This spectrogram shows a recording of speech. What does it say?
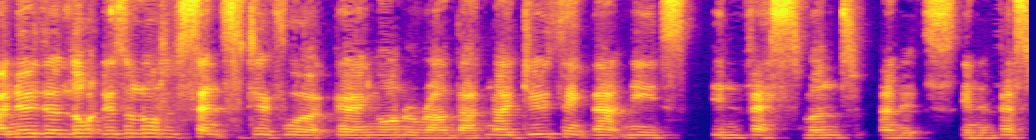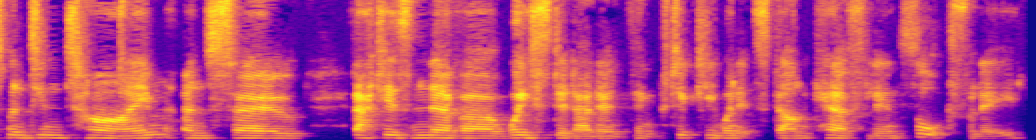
I know that lot, there's a lot of sensitive work going on around that, and I do think that needs investment, and it's an investment in time, and so that is never wasted, I don't think, particularly when it's done carefully and thoughtfully.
